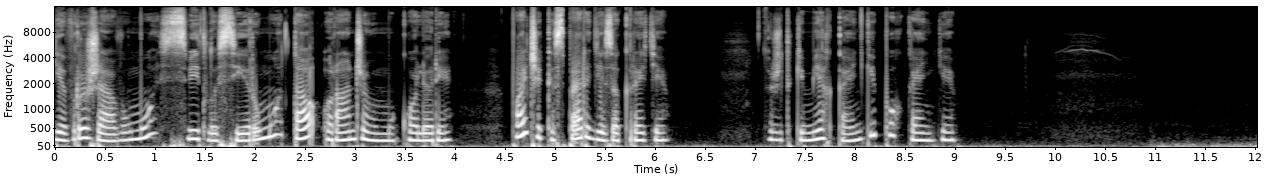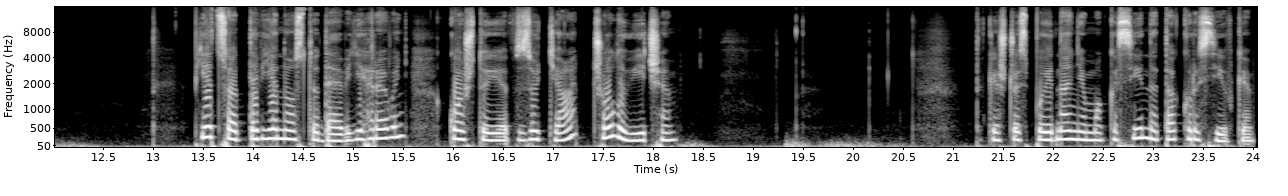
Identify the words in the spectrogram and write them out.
Є в рожевому, світло-сірому та оранжевому кольорі. Пальчики спереді закриті. Дуже такі м'ягкенькі, пухкенькі. 599 гривень коштує взуття чоловіче. Таке щось поєднання макасіни та кросівки.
